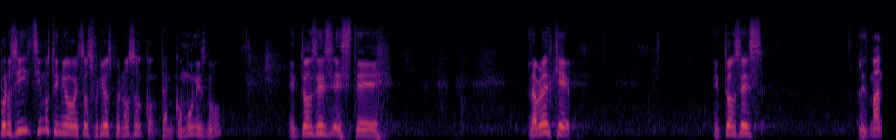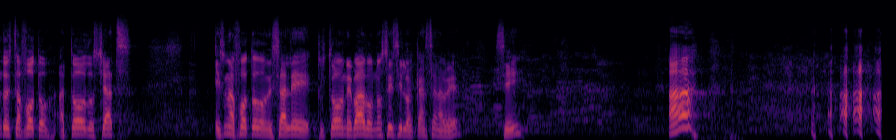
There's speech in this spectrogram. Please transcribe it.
bueno, sí, sí hemos tenido estos fríos, pero no son tan comunes, ¿no? Entonces, este, la verdad es que, entonces, les mando esta foto a todos los chats. Es una foto donde sale, pues todo nevado, no sé si lo alcanzan a ver, ¿sí? ¡Ah!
